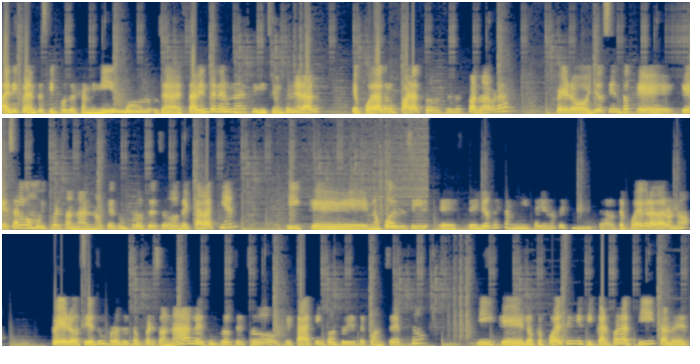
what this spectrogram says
Hay diferentes tipos de feminismo, o sea, está bien tener una definición general que pueda agrupar a todas esas palabras, pero yo siento que, que es algo muy personal, ¿no? Que es un proceso de cada quien y que no puedes decir, este, yo soy feminista, yo no soy feminista, te puede agradar o no, pero si es un proceso personal, es un proceso que cada quien construye ese concepto y que lo que puede significar para ti tal vez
